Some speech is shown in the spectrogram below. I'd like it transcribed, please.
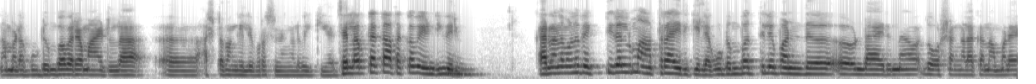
നമ്മുടെ കുടുംബപരമായിട്ടുള്ള അഷ്ടമംഗല്യ പ്രശ്നങ്ങൾ വയ്ക്കുക. ചിലർക്കൊക്കെ അതൊക്കെ വേണ്ടി വരും. കാരണം നമ്മൾ വ്യക്തികൾ മാത്രമായിരിക്കില്ല കുടുംബത്തിൽ പണ്ട് ഉണ്ടായിരുന്ന ദോഷങ്ങളൊക്കെ നമ്മളെ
